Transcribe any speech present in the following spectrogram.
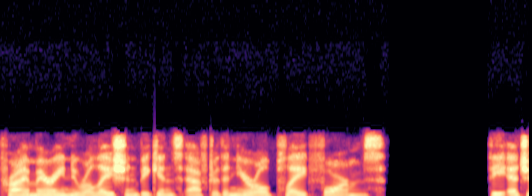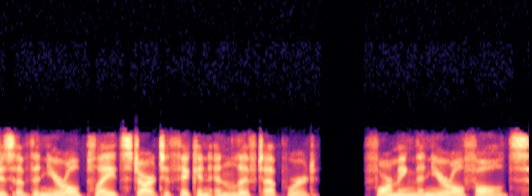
Primary neurulation begins after the neural plate forms. The edges of the neural plate start to thicken and lift upward, forming the neural folds.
